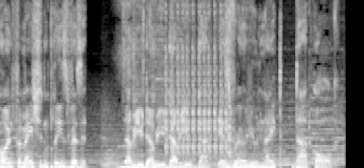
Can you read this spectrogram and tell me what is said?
More information, please visit www.israelunite.org.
